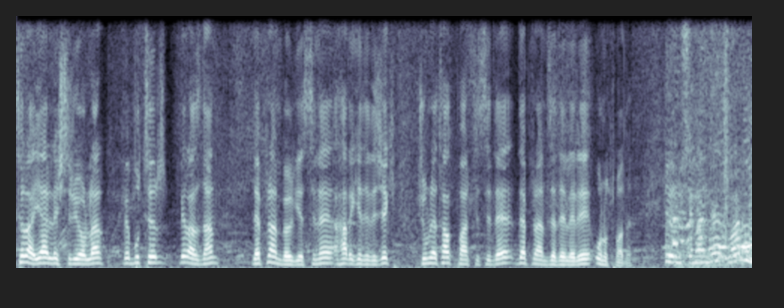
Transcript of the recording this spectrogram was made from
tıra yerleştiriyorlar ve bu tır birazdan deprem bölgesine hareket edecek. Cumhuriyet Halk Partisi de depremzedeleri unutmadı. Hemen de varmış.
